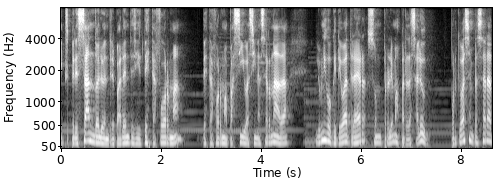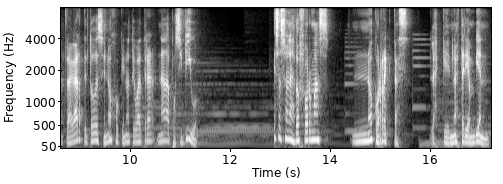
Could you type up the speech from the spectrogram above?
Expresándolo entre paréntesis de esta forma, de esta forma pasiva sin hacer nada, lo único que te va a traer son problemas para la salud. Porque vas a empezar a tragarte todo ese enojo que no te va a traer nada positivo. Esas son las dos formas no correctas, las que no estarían bien.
